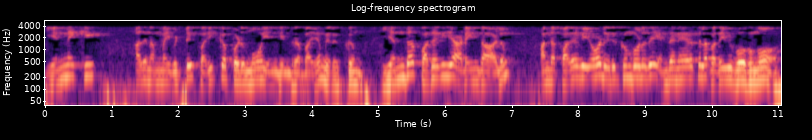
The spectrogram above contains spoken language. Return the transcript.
என்னைக்கு அது நம்மை விட்டு பறிக்கப்படுமோ என்கின்ற பயம் இருக்கும். எந்த பதவியை அடைந்தாலும் அந்த பதவியோடு இருக்கும் பொழுதே எந்த நேரத்துல பதவி போகுமோ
